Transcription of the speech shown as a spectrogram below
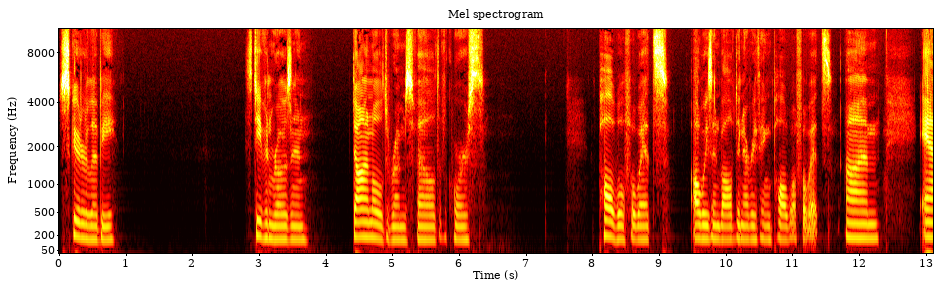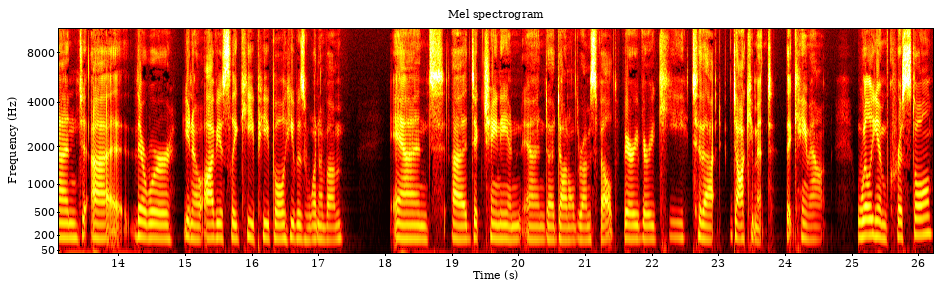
Scooter Libby, Stephen Rosen, Donald Rumsfeld, of course, Paul Wolfowitz, always involved in everything, Paul Wolfowitz. Um, and uh, there were, you know, obviously key people. He was one of them. And uh, Dick Cheney and, and uh, Donald Rumsfeld, very, very key to that document that came out. William Kristol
